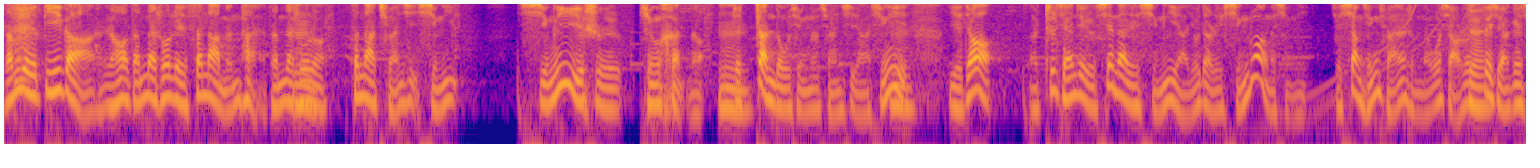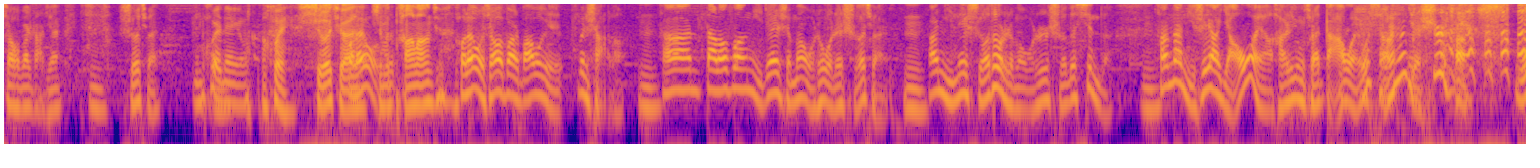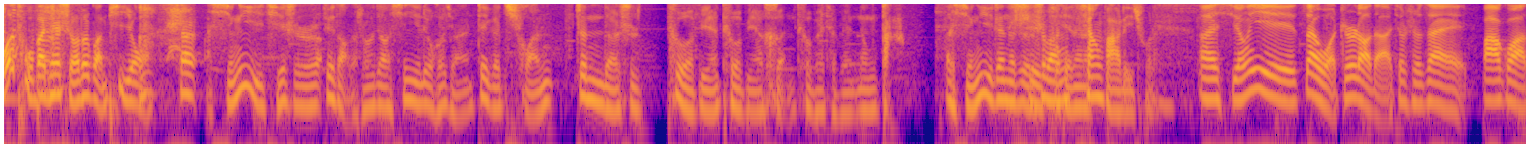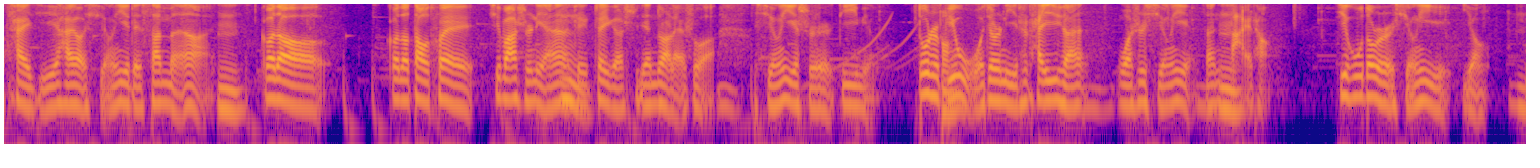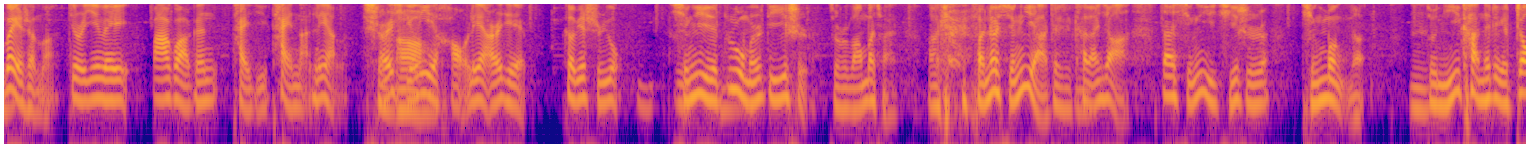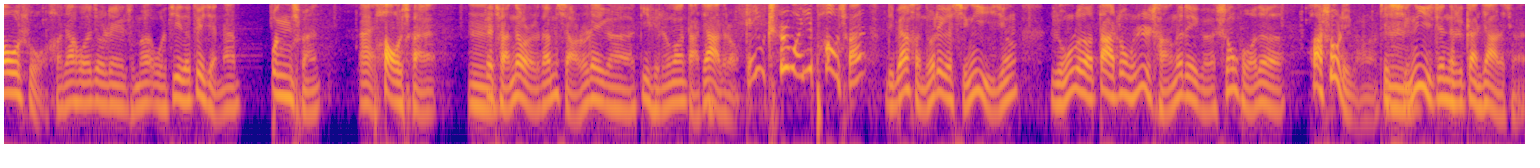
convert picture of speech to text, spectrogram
咱们这个第一个啊，然后咱们再说这三大门派，咱们再说说三大拳系，形意。形意是挺狠的，嗯这战斗型的拳系啊，形意嗯也叫呃，之前这个现在这个形意啊，有点这个形状的形意，就象形拳什么的。我小时候最喜欢跟小伙伴打拳，嗯蛇拳，你们会那个吗？会蛇拳后来我什么螳螂拳，后来我小伙伴把我给问傻了，嗯他大老方，你这是什么？我说我这蛇拳。嗯他说你那舌头是什么？我说是蛇的信子。嗯他说那你是要咬我呀，还是用拳打我呀？我想了想也是啊，我吐半天舌头管屁用啊！但是形意其实最早的时候叫新意六合拳，这个拳真的是特别特别狠，特别特别能打。呃，形意真的是是吧？从枪法里出来的，呃，形意在我知道的，就是在八卦、太极还有形意这三门啊，嗯搁到搁到倒退七八十年、嗯这这个时间段来说嗯，形意是第一名，都是比武，就是你是太极拳，我是形意，咱嗯打一场，几乎都是形意赢。嗯为什么？就是因为八卦跟太极太难练了，而形意好练，而且特别实用。形意入门第一式就是王八拳。啊，反正形意啊，这是开玩笑啊，但是形意其实挺猛的，嗯。就你一看他这个招数，好家伙，就是那个什么，我记得最简单，崩拳、哎，炮拳，嗯。这全都是咱们小时候这个地痞流氓打架的时候，给你吃我一炮拳，里边很多这个形意已经融入到大众日常的这个生活的话术里边了。这形意真的是干架的拳，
